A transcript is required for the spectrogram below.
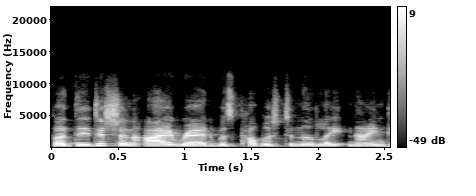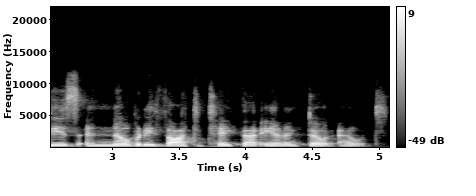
But the edition I read was published in the late 90s, and nobody thought to take that anecdote out.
